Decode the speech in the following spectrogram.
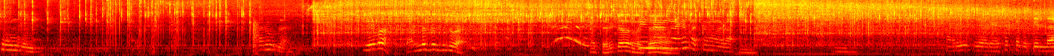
சோம்பு கொஞ்சம் கருவேப்பிலை. ஏவா கண்ணு தெரிஞ்சுக்குவேன் தெரிக்காத சின்ன வெங்காயம் பச்சை மிளகா கருவேப்பிலையோட எஃபெக்டை பற்றி இல்லை.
